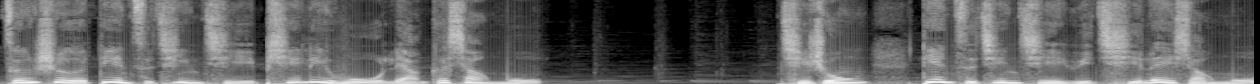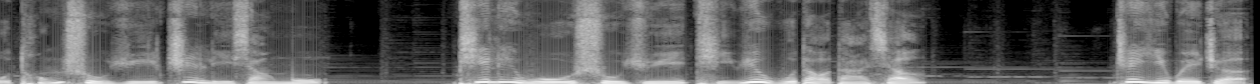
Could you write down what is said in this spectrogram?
增设电子竞技、霹雳舞两个项目。其中，电子竞技与棋类项目同属于智力项目，霹雳舞属于体育舞蹈大项。这意味着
